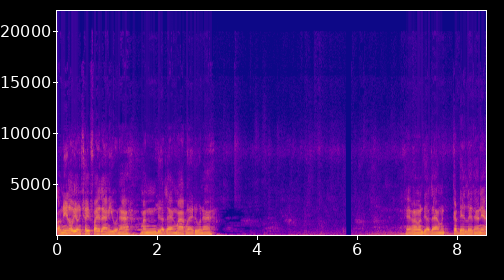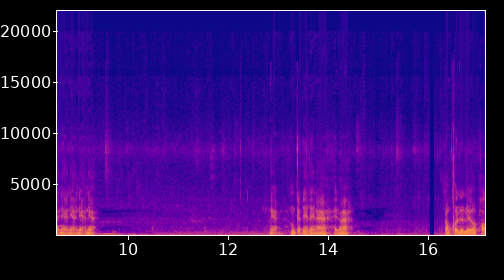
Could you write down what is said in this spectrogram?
ตอนนี้เรายังใช้ไฟแรงอยู่นะ มันเดือดแรงมากเลยดูนะ เห็นไหมมันเดือดแรงมันกระเด็นเลยนะเนี่ยเนี่ยเนี่ยเนี่ยเนี่ยเนี่ยมันกระเด็นเลยนะ เห็นไหมต้องคนเร็วๆพอ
